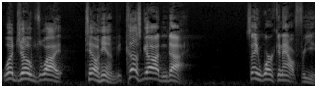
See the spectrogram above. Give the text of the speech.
What Job's wife tell him? You cuss God and die. This ain't working out for you.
